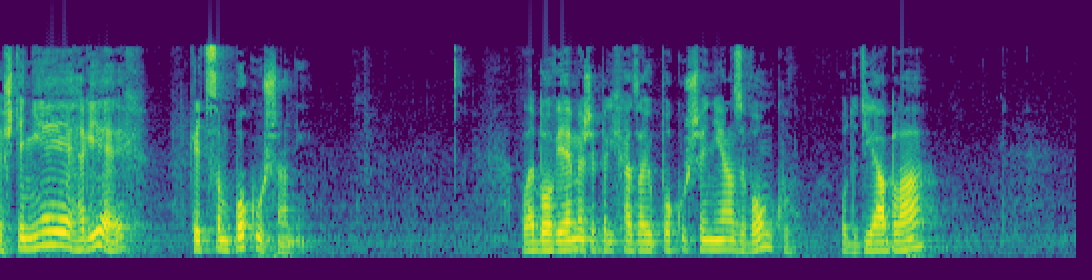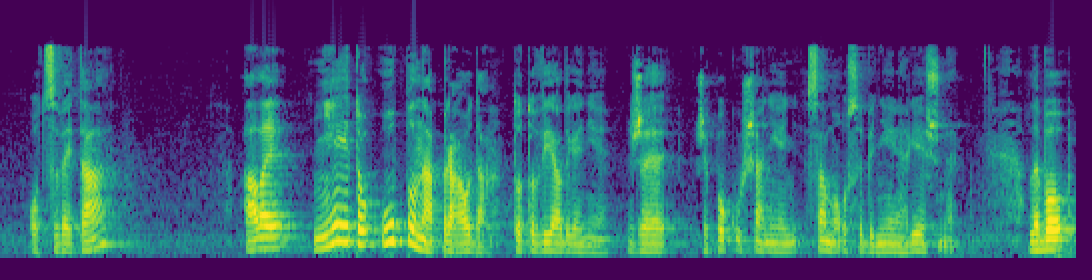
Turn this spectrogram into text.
ešte nie je hriech, keď som pokúšaný. Lebo vieme, že prichádzajú pokušenia zvonku, od diabla, od sveta, ale nie je to úplná pravda, toto vyjadrenie, že, že pokúšanie samo o sebe nie je hriešne. Lebo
